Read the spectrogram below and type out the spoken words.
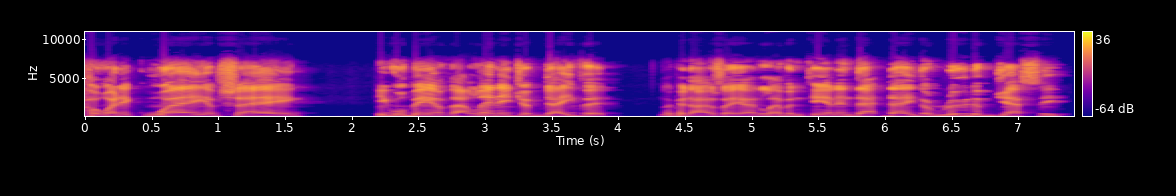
Poetic way of saying he will be of the lineage of David. Look at Isaiah 11:10. In that day, the root of Jesse,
